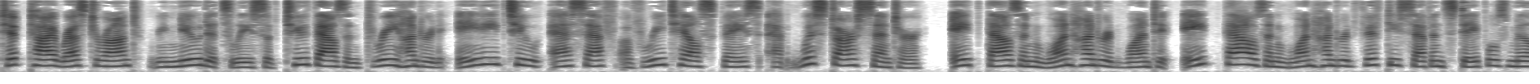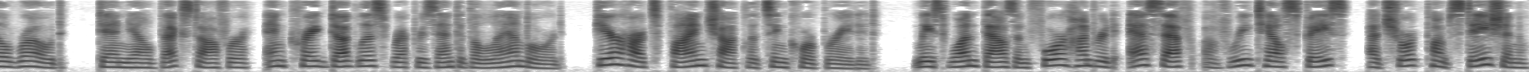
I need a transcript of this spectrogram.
Tip Thai Restaurant renewed its lease of 2,382 SF of retail space at Wistar Center, 8,101 to 8,157 Staples Mill Road. Danielle Beckstoffer and Craig Douglas represented the landlord, Gearhart's Fine Chocolates Incorporated lease 1,400 SF of retail space at Short Pump Station,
